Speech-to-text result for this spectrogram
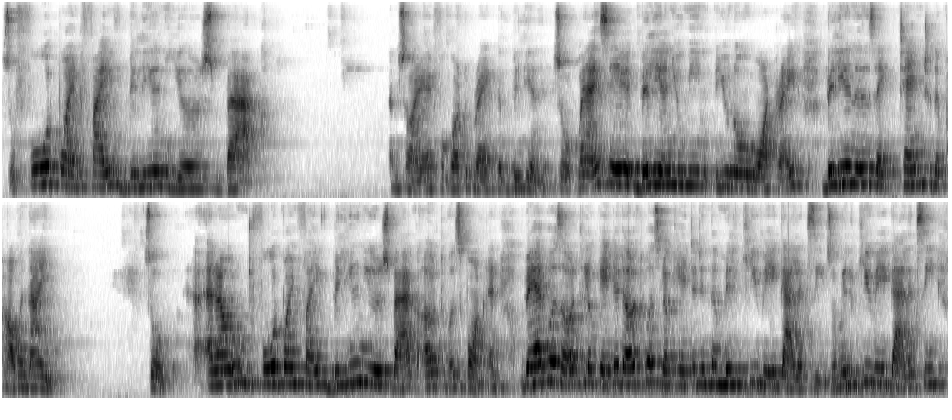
So, 4.5 billion years back. I'm sorry, I forgot to write the billion. So, when I say billion, you mean, you know what, right? Billion is like 10 to the power 9. So, around 4.5 billion years back earth was formed. And where was earth located? Earth was located in the milky way galaxy. So milky way galaxy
